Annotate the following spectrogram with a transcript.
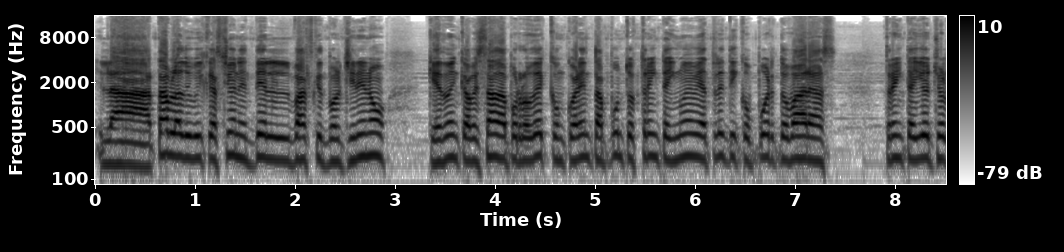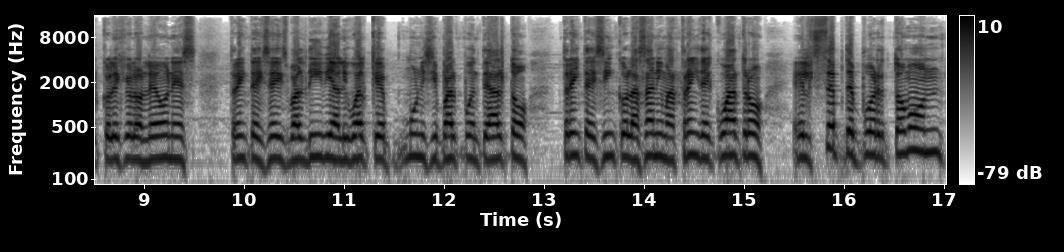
La tabla de ubicaciones del básquetbol chileno quedó encabezada por Rodec con 40 puntos, 39 Atlético Puerto Varas, 38 el Colegio de los Leones, 36 Valdivia, al igual que Municipal Puente Alto, 35 Las Ánimas, 34 el CEP de Puerto Montt,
